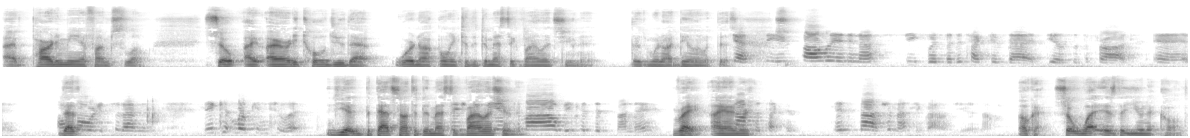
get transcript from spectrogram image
I, pardon me if I'm slow. So I, I already told you that we're not going to the domestic violence unit. That we're not dealing with this. Yes, so you call in and to speak with the detective that deals with the fraud, and I'll forward it to them, they can look. Yeah, but that's not the domestic violence unit. Right. I understand. It's not domestic violence unit, no. Okay. So what is the unit called?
